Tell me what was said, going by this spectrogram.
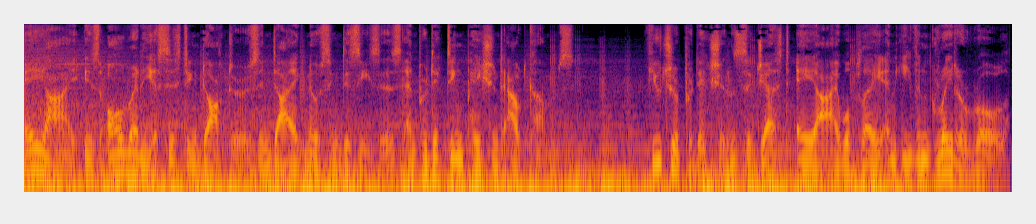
AI is already assisting doctors in diagnosing diseases and predicting patient outcomes. Future predictions suggest AI will play an even greater role,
